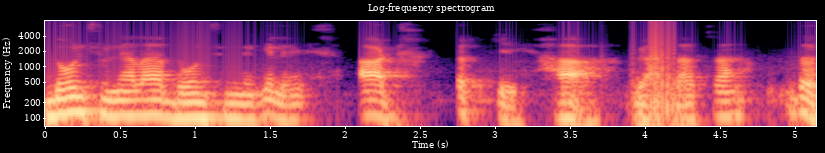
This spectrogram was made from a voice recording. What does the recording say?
दोन शून्याला दोन शून्य गेले आठ टक्के हा व्याजाचा दर.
